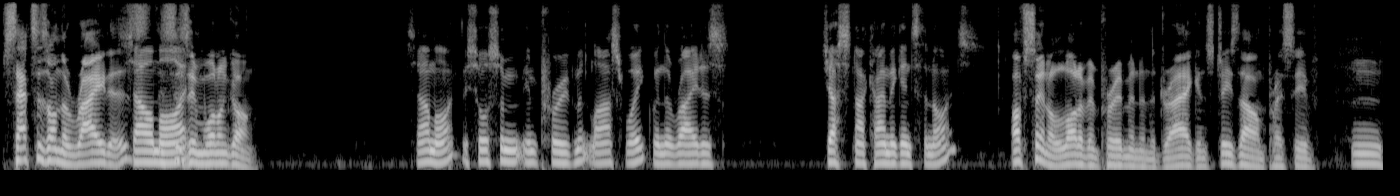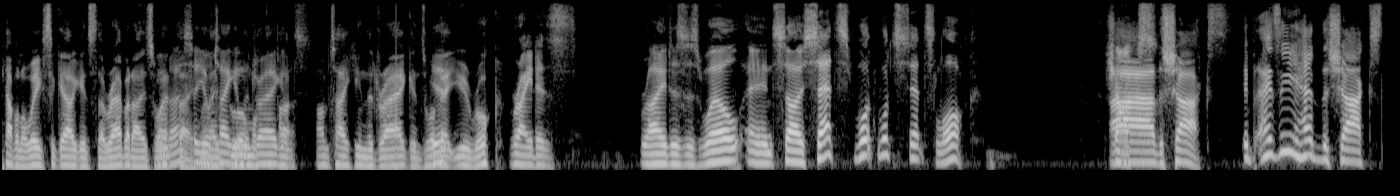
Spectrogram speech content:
Sats is on the Raiders. So am this I. is in Wollongong. So am I. We saw some improvement last week when the Raiders just snuck home against the Knights. I've seen a lot of improvement in the Dragons. Geez, they were impressive a couple of weeks ago against the Rabbitohs, weren't Mm. Righto, they? so you're they taking the Dragons. park. I'm taking the Dragons. What Yep. about you, Rook? Raiders. Raiders as well. And so Sats, what what's Sats lock? Sharks. Ah, the Sharks. It- Has he had the Sharks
